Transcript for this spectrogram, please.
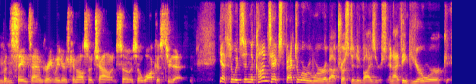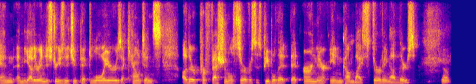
Mm-hmm. But at the same time, great leaders can also challenge. So, so walk us through that. Yeah, so it's in the context back to where we were about trusted advisors, and I think your work and and the other industries that you picked, lawyers, accountants, other professional services, people that that earn their income by serving others, yep.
